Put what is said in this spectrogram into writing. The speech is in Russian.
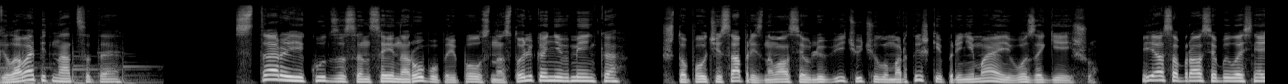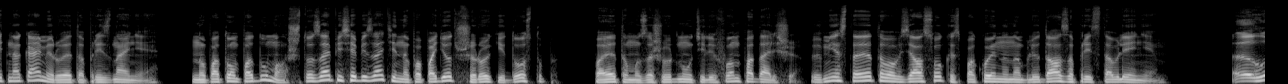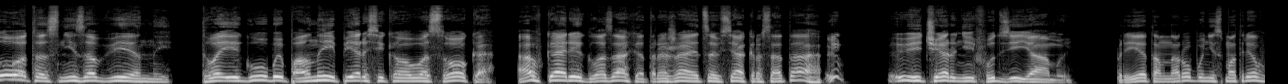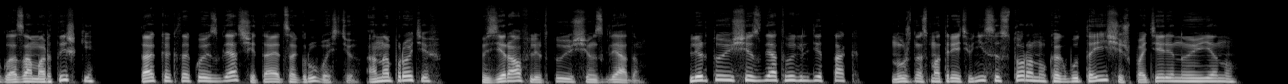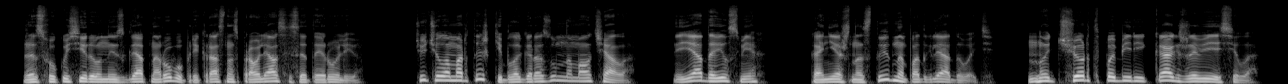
Глава 15. Старый якудза-сенсей на робу приполз настолько невменько, что полчаса признавался в любви чучелу мартышки, принимая его за гейшу. Я собрался было снять на камеру это признание, но потом подумал, что запись обязательно попадет в широкий доступ, поэтому зашвырнул телефон подальше. Вместо этого взял сок и спокойно наблюдал за представлением. «Лотос незабвенный, Твои губы полны персикового сока, а в карих глазах отражается вся красота вечерней Фудзиямы. При этом на робу не смотрел в глаза мартышки, так как такой взгляд считается грубостью, а напротив, взирал флиртующим взглядом. Флиртующий взгляд выглядит так. Нужно смотреть вниз и в сторону, как будто ищешь потерянную иену. Расфокусированный взгляд на робу прекрасно справлялся с этой ролью. Чучело мартышки благоразумно молчало. Я давил смех. Конечно, стыдно подглядывать, но черт побери, как же весело.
